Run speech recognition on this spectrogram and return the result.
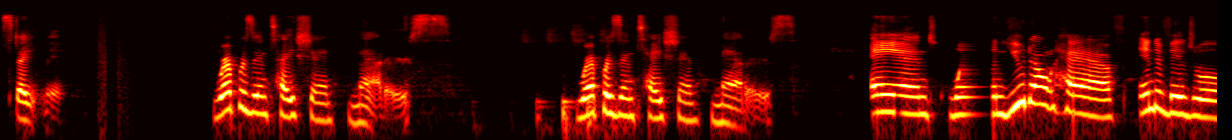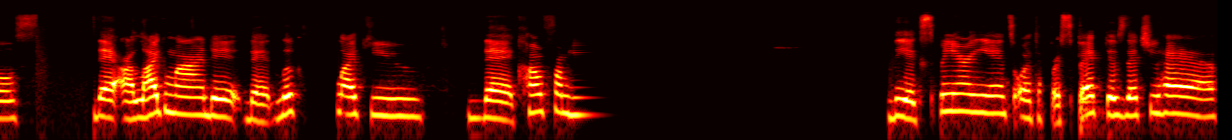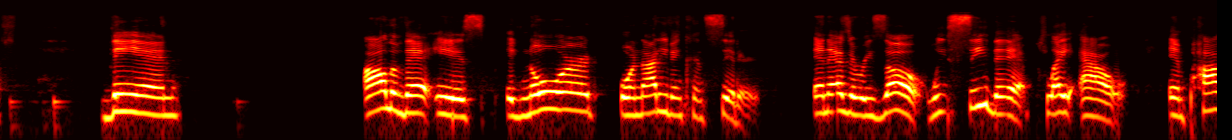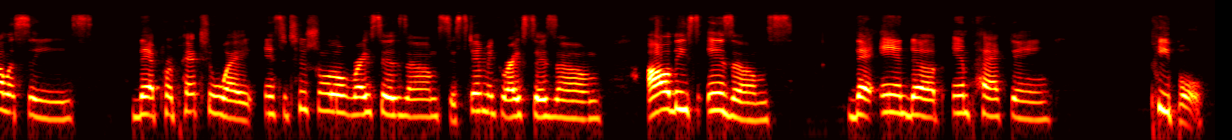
statement representation matters. Representation matters. And when you don't have individuals that are like minded, that look like you, that come from you, the experience or the perspectives that you have, then all of that is ignored or not even considered. And as a result, we see that play out in policies that perpetuate institutional racism, systemic racism, all these isms that end up impacting people.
